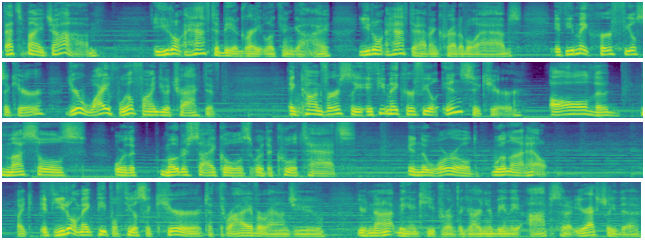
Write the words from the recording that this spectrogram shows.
That's my job. You don't have to be a great looking guy. You don't have to have incredible abs. If you make her feel secure, your wife will find you attractive. And conversely, if you make her feel insecure, all the muscles or the motorcycles or the cool tats in the world will not help. Like, if you don't make people feel secure to thrive around you, you're not being a keeper of the garden. You're being the opposite. Of, you're actually the,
